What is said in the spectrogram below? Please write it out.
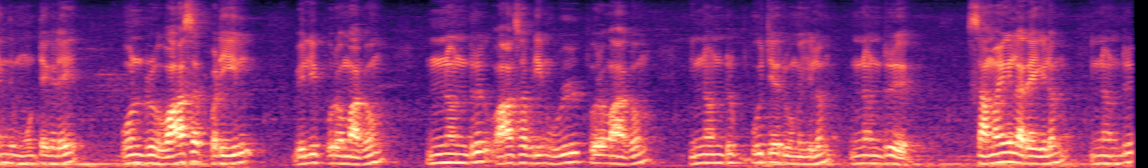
ஐந்து மூட்டைகளை ஒன்று வாசப்படியில் வெளிப்புறமாகவும் இன்னொன்று வாசப்படியின் உள்புறமாகவும் இன்னொன்று பூஜை ரூமையிலும் இன்னொன்று சமையல் அறையிலும் இன்னொன்று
